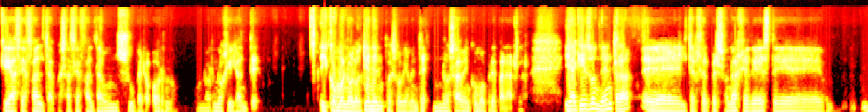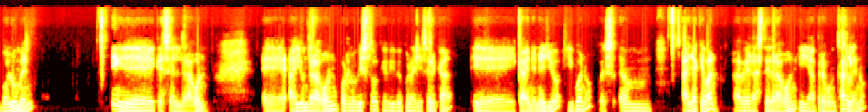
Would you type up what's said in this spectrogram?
¿qué hace falta? Pues hace falta un super horno, un horno gigante. Y como no lo tienen, pues obviamente no saben cómo prepararla. Y aquí es donde entra eh, el tercer personaje de este volumen, eh, que es el dragón. Eh, hay un dragón, por lo visto, que vive por allí cerca, y caen en ello, y bueno, pues em, allá que van a ver a este dragón y a preguntarle, ¿no?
